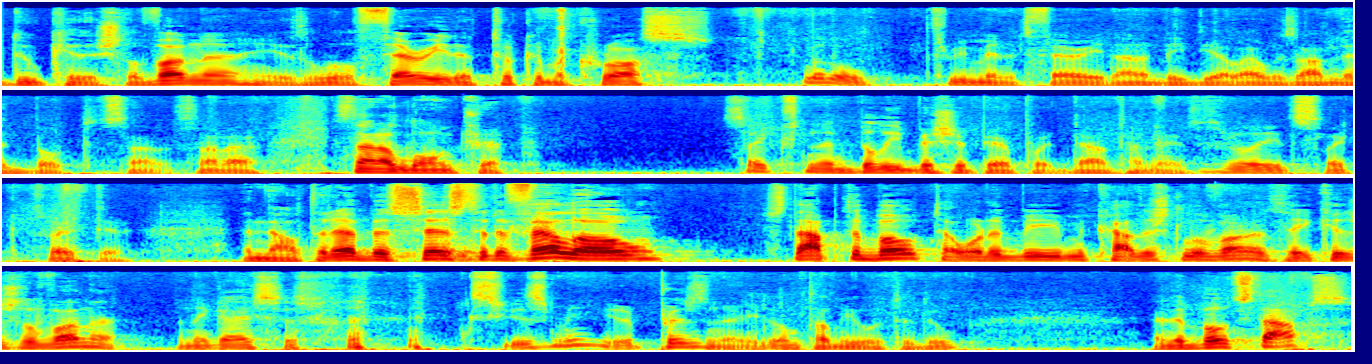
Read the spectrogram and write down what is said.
do Kiddush Levana. He has a little ferry that took him across, a little three-minute ferry, not a big deal. I was on that boat. It's not, it's not, a, it's not a long trip. It's like from the Billy Bishop Airport downtown. It's really, it's like, it's right there. And the Alter Rebbe says to the fellow, stop the boat. I want to be Mekadosh Levana, take Kiddush Levana. And the guy says, excuse me, you're a prisoner. You don't tell me what to do. And the boat stops,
